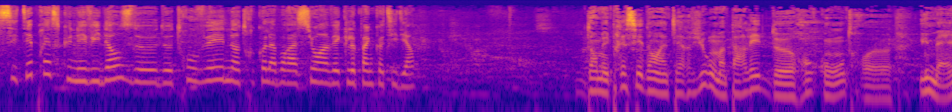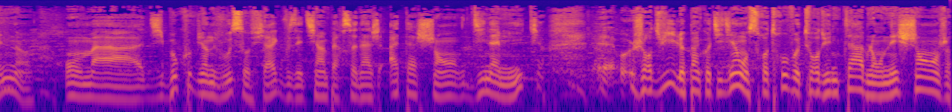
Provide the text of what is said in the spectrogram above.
c'était presque une évidence de, trouver notre collaboration avec le pain quotidien. Dans mes précédents interviews, on m'a parlé de rencontres euh, humaines. On m'a dit beaucoup bien de vous, Sophia, que vous étiez un personnage attachant, dynamique. Euh, aujourd'hui, le pain quotidien, on se retrouve autour d'une table, on échange,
